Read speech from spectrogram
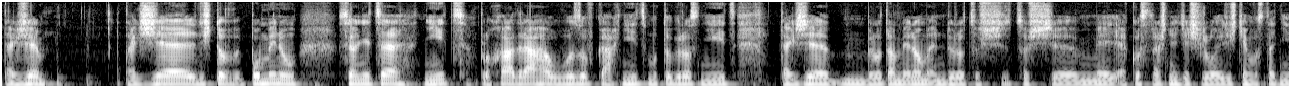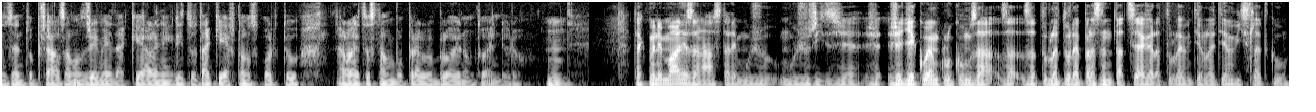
Takže takže když to pominu, silnice nic, plochá dráha v uvozovkách nic, motocross nic, takže bylo tam jenom enduro, což, což mě jako strašně těšilo, i když těm ostatním jsem to přál samozřejmě taky, ale někdy to tak je v tom sportu, ale to tam opravdu bylo jenom to enduro. Hmm. Tak minimálně za nás tady můžu, můžu říct, že, že, že děkujem klukům za, za, za tuhle tu reprezentaci a gratulujem těmhle těm výsledkům.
